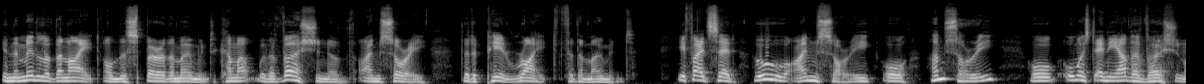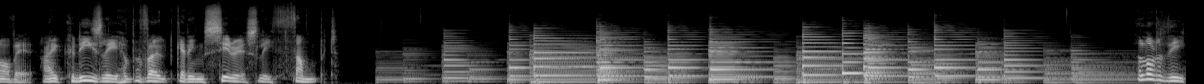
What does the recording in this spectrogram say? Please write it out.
in the middle of the night, on the spur of the moment, to come up with a version of I'm sorry that appeared right for the moment. If I'd said, Oh, I'm sorry, or I'm sorry, or almost any other version of it, I could easily have provoked getting seriously thumped. A lot of the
